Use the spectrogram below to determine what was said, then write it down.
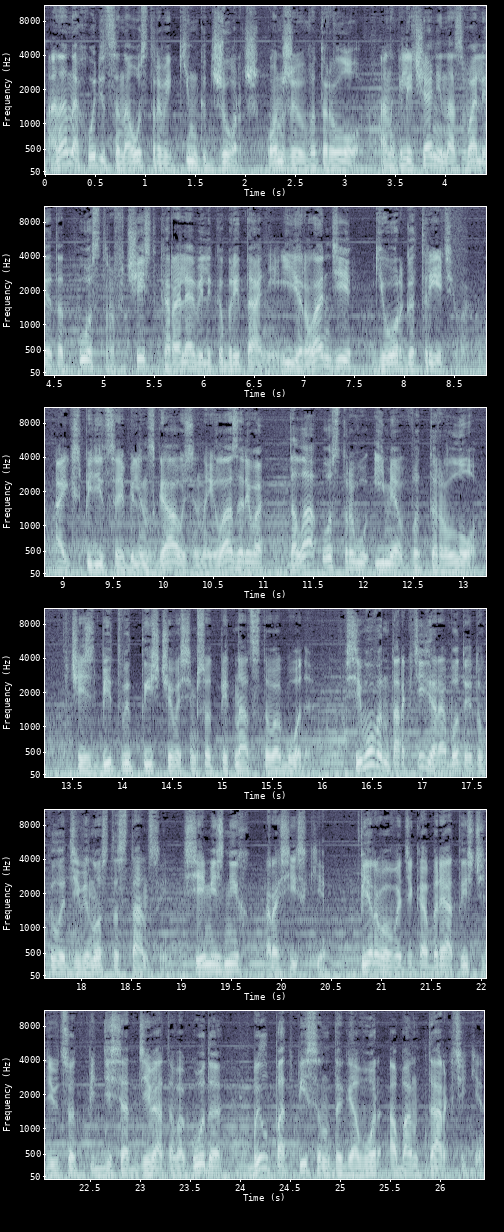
Она находится на острове Кинг-Джордж, он же Ватерло. Англичане назвали этот остров в честь короля Великобритании и Ирландии Георга III. А экспедиция Беллинсгаузена и Лазарева дала острову имя Ватерло, в честь битвы 1815 года. Всего в Антарктиде работает около 90 станций, 7 из них российские. 1 декабря 1959 года был подписан договор об Антарктике,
